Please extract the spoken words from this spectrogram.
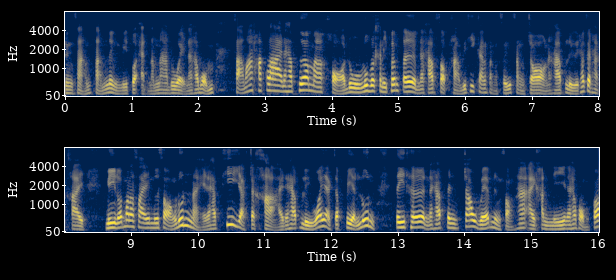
1331 มีตัวแอดนำหน้าด้วยนะครับผมสามารถทักไลน์นะครับเพื่อมาขอดูรูปรถคันนี้เพิ่มเติมนะครับสอบถามวิธีการสั่งซื้อสั่งจองนะครับหรือถ้าเกิดหากใครมีรถมอเตอร์ไซค์มือ 2 รุ่นไหนนะครับที่อยากจะขายนะครับหรือว่าอยากจะเปลี่ยนรุ่นตีเทิร์นนะครับเป็นเจ้าเวฟ125ไอคันนี้นะครับผมก็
